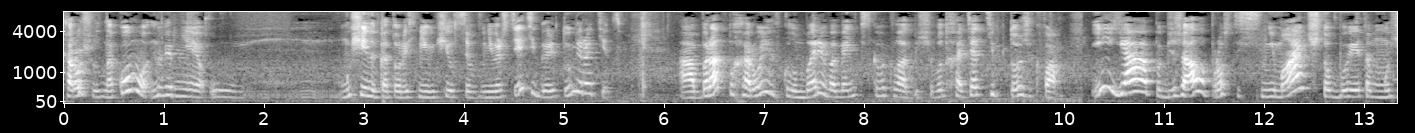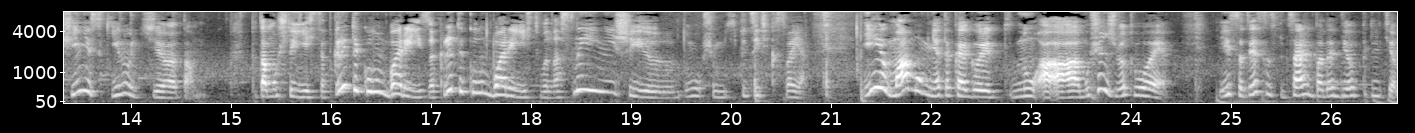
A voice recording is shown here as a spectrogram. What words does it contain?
хорошего знакомого, ну, вернее, у мужчины, который с ней учился в университете, говорит, умер отец. А брат похоронен в Колумбаре Ваганьковского кладбища. Вот хотят, типа, тоже к вам. И я побежала просто снимать, чтобы этому мужчине скинуть э, там потому что есть открытый колумбарий, есть закрытый колумбарий, есть выносные ниши, ну, в общем, специфика своя. И мама у меня такая говорит, ну, а, а мужчина живет в ОЭ. И, соответственно, специально под это дело прилетел.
